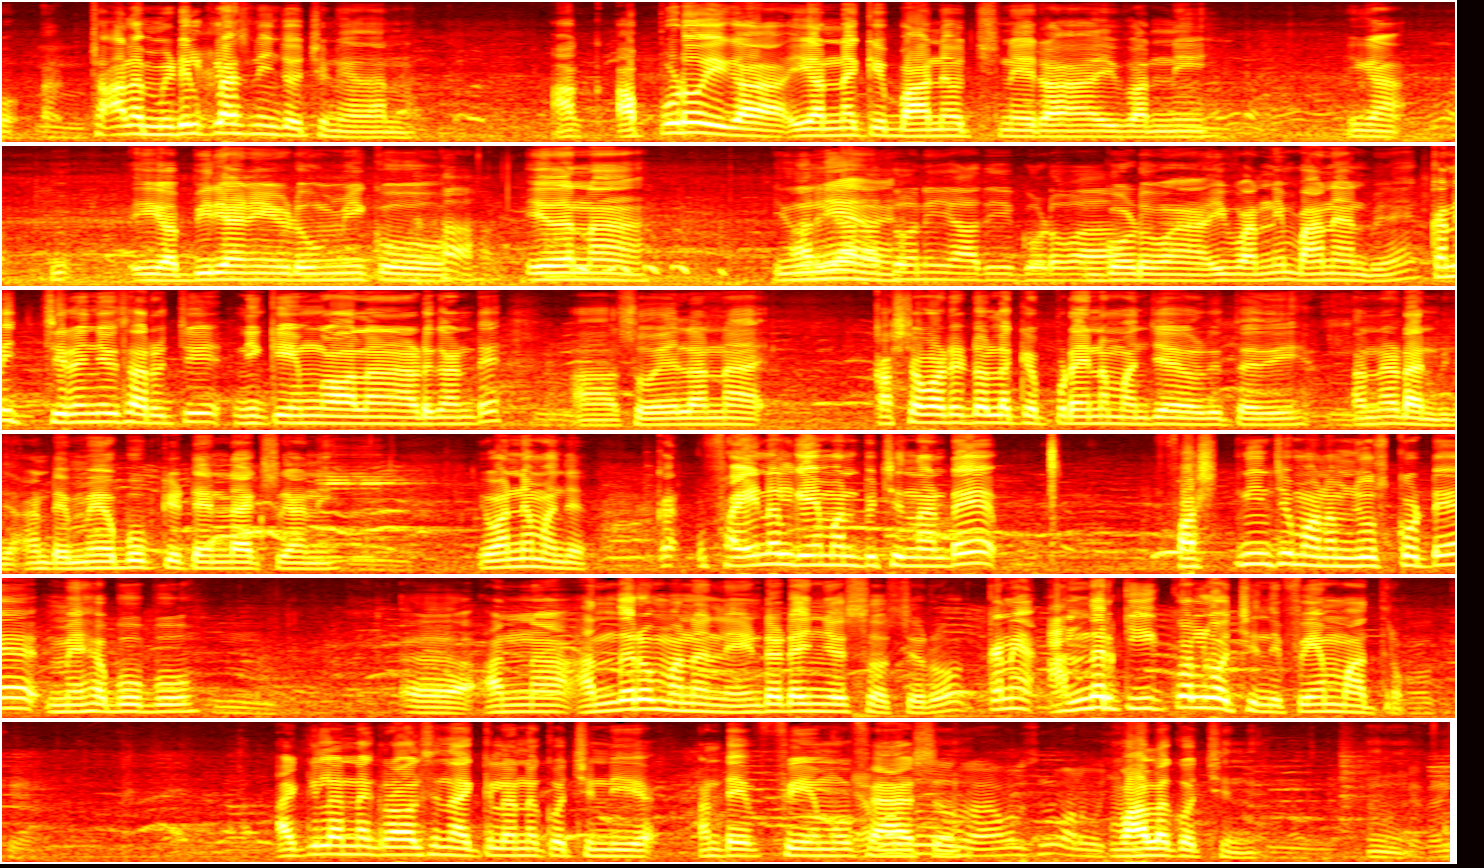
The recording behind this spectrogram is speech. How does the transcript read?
చాలా మిడిల్ క్లాస్ నుంచి వచ్చింది కదా అన్న. అప్పుడు ఇక ఈ అన్నకి బాగానే వచ్చినాయిరా ఇవన్నీ. ఇక ఇక బిర్యానీ మీకు ఏదన్నా ఇది అది గొడవ. గొడవ ఇవన్నీ బాగానే అనిపించాయి కానీ చిరంజీవి సార్ వచ్చి నీకేం కావాలని అడగంటే "ఆ, సోహెల్ అన్న కష్టపడేటోళ్ళకి ఎప్పుడైనా మంచిగా జరుగుతుంది అన్నాడు అనిపించింది. అంటే మెహబూబ్కి టెన్ ల్యాక్స్ కానీ ఇవన్నీ మంచిగా. ఫైనల్ గేమ్ అనిపించిందంటే ఫస్ట్ నుంచి మనం చూసుకుంటే మెహబూబు అన్న అందరూ మనల్ని ఎంటర్టైన్ చేస్తూ వచ్చారు. కానీ అందరికి ఈక్వల్గా వచ్చింది ఫేమ్ మాత్రం. అఖిల్ అన్నకు రావాల్సింది అఖిల్ అన్నకు వచ్చింది. అంటే ఫేమ్ రావాల్సింది వాళ్ళకి వచ్చింది.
